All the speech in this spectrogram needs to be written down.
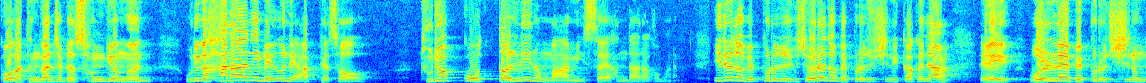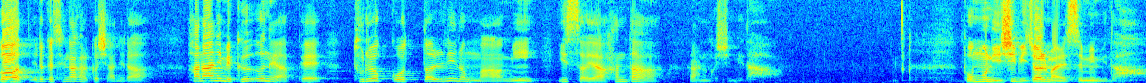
그와 같은 관점에서 성경은 우리가 하나님의 은혜 앞에서 두렵고 떨리는 마음이 있어야 한다라고 말합니다. 이래도 베풀어 주시고 저래도 베풀어 주시니까 그냥 에이 원래 베풀어 주시는 것 이렇게 생각할 것이 아니라 하나님의 그 은혜 앞에 두렵고 떨리는 마음이 있어야 한다라는 것입니다. 본문 22절 말씀입니다.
